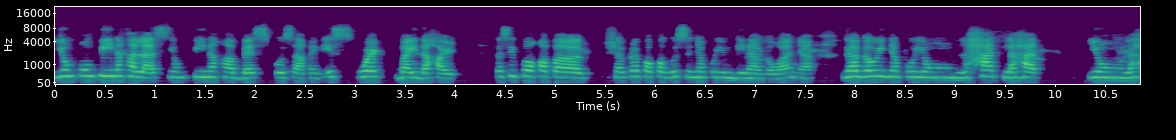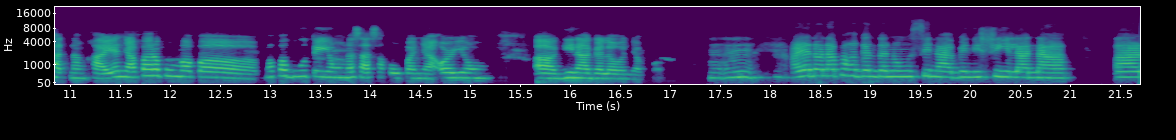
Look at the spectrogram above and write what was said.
yung pong pinakalas, yung pinaka-best po sa akin is work by the heart. Kasi po kapag, syempre po, pag gusto niya po yung ginagawa niya, gagawin niya po yung lahat-lahat yung lahat ng kaya niya para po mapa, mapabuti yung nasasakupan niya or yung uh, ginagalaw niya po. Mm-mm. Ayan o, napakaganda nung sinabi ni Sheila na uh,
